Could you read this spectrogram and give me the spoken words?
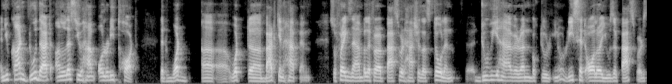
And you can't do that unless you have already thought that what uh, uh, what uh, bad can happen. So, for example, if our password hashes are stolen, do we have a run book to you know reset all our user passwords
